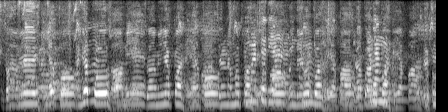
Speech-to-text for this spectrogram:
ಅಯ್ಯಪ್ಪ ನಮ್ಮಪ್ಪ ನಮ್ಮಪ್ಪ ಅಯ್ಯಪ್ಪ ಸ್ವಾಮಿಯೇ ಅಯ್ಯಪ್ಪೋ ಸ್ವಾಮಿ ಶರಣಂ ಅಯ್ಯಪ್ಪ ಶರಣಂ ಅಯ್ಯಪ್ಪ ಶರಣಂ ಸ್ವಾಮಿ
